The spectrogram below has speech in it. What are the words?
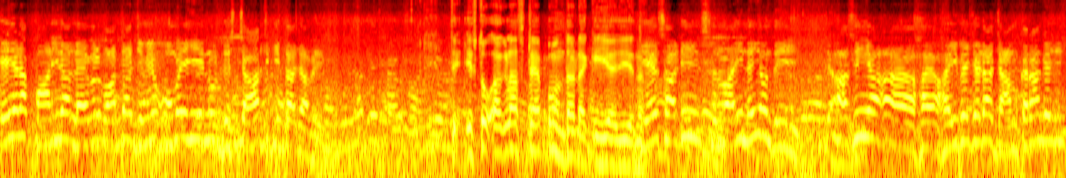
ਇਹ ਜਿਹੜਾ ਪਾਣੀ ਦਾ ਲੈਵਲ ਵੱਧਦਾ ਜਿਵੇਂ ਉਵੇਂ ਹੀ ਇਹਨੂੰ ਡਿਸਚਾਰਜ ਕੀਤਾ ਜਾਵੇ। ਤੇ ਇਸ ਤੋਂ ਅਗਲਾ ਸਟੈਪ ਹੁਣ ਤੁਹਾਡਾ ਕੀ ਹੈ ਜੀ ਇਹਨਾਂ ਜੇ ਸਾਡੀ ਸੁਣਵਾਈ ਨਹੀਂ ਹੁੰਦੀ। ਤੇ ਅਸੀਂ ਹਾਈਵੇ ਜਿਹੜਾ ਜਾਮ ਕਰਾਂਗੇ ਜੀ।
